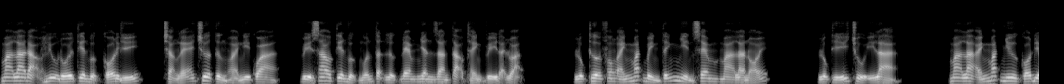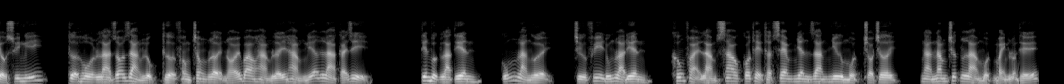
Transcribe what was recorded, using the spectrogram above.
ma la đạo hưu đối tiên vực có lý chẳng lẽ chưa từng hoài nghi qua, vì sao tiên vực muốn tận lực đem nhân gian tạo thành vì đại loạn? Lục thừa phong ánh mắt bình tĩnh nhìn xem ma la nói. Lục thí chủ ý là, ma la ánh mắt như có điều suy nghĩ, tựa hồ là rõ ràng lục thừa phong trong lời nói bao hàm lấy hàm nghĩa là cái gì. Tiên vực là tiên, cũng là người, trừ phi đúng là điên, không phải làm sao có thể thật xem nhân gian như một trò chơi, ngàn năm trước là một mảnh loạn thế.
